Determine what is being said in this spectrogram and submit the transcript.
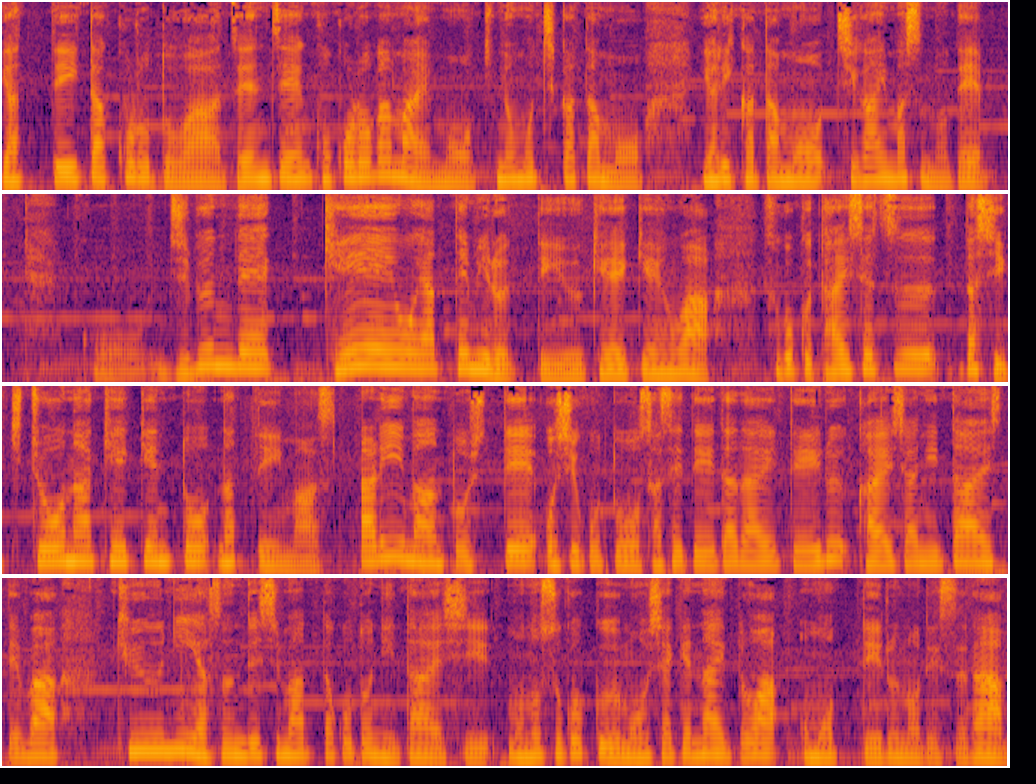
やっていた頃とは全然心構えも気の持ち方もやり方も違いますのでこう自分で経営をやってみるっていう経験はすごく大切だし貴重な経験となっています。サラリーマンとしてお仕事をさせていただいている会社に対しては急に休んでしまったことに対しものすごく申し訳ないとは思っているのですが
